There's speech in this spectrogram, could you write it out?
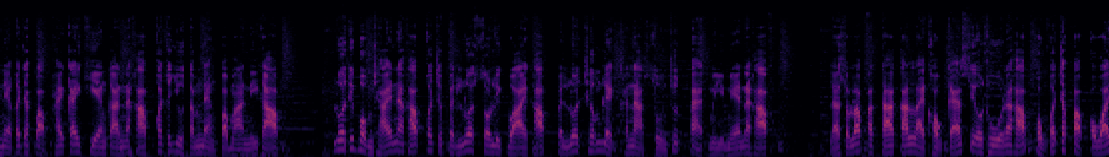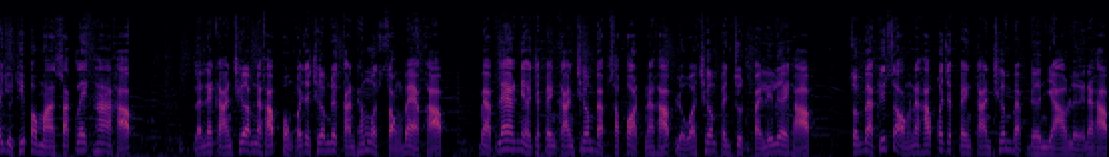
เนี่ยก็จะปรับให้ใกล้เคียงกันนะครับก็จะอยู่ตำแหน่งประมาณนี้ครับลวดที่ผมใช้นะครับก็จะเป็นลวดโซลิดไวครับเป็นลวดเชื่อมเหล็กขนาด 0.8มิลลิเมตรนะครับ และสำหรับอัตราการไหลของแก๊ส CO2 นะครับผมก็จะปรับเอาไว้อยู่ที่ประมาณสักเลข 5 ครับ และในการเชื่อมนะครับผมก็จะเชื่อมด้วยกันทั้งหมด 2 แบบครับ แบบแรกเนี่ยจะเป็นการเชื่อมแบบสปอตนะครับหรือว่าเชื่อมเป็นจุดไปเรื่อยๆครับส่วนแบบที่2นะครับก็จะเป็นการเชื่อมแบบเดินยาวเลยนะครับ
